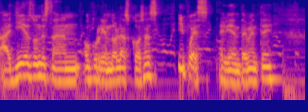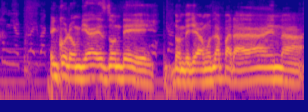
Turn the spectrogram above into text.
allí es donde están ocurriendo las cosas y pues evidentemente en Colombia es donde, donde llevamos la parada en la,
